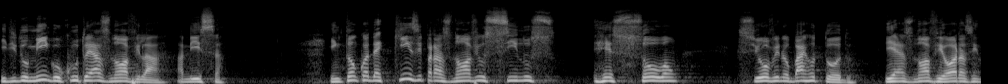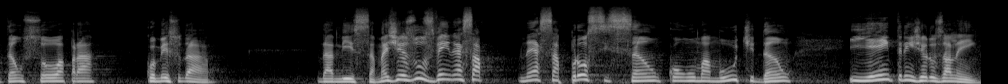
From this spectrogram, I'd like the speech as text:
E de domingo o culto é às nove lá, a missa. Então, quando é quinze para as nove, os sinos ressoam, se ouve no bairro todo. E às nove horas, então, soa para começo da, da missa. Mas Jesus vem nessa, nessa procissão com uma multidão e entra em Jerusalém.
